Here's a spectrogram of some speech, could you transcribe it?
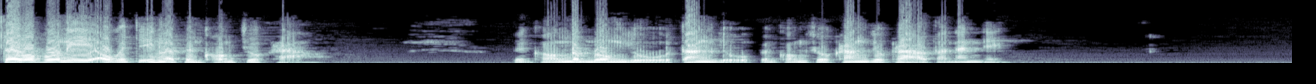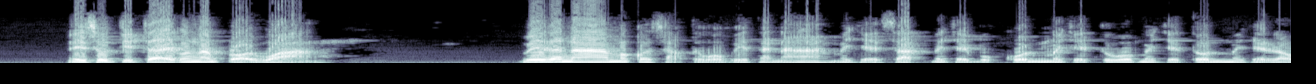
แต่ว่าพวกนี้เอาก็จริงแล้วเป็นของชั่วคราว เป็นของดำรงอยู่ตั้งอยู่เป็นของชั่วครั้งชั่วคราวตอนนั้นเอง ในสุดจิตใจของนั่นปล่อยวาง เวทนา มันก็สักแต่ว่าเวทนา ไม่ใช่สัตว์ ไม่ใช่บุคคล ไม่ใช่ตัว ไม่ใช่ตน ไม่ใช่เรา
